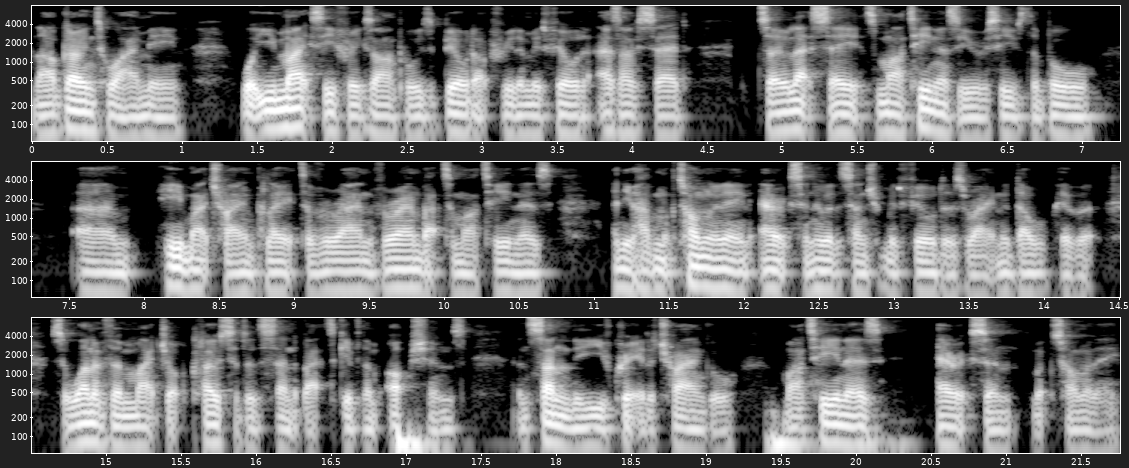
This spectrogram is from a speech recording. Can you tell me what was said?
And I'll go into what I mean. What you might see, for example, is build up through the midfield, as I've said. So let's say it's Martinez who receives the ball. Um, he might try and play it to Varane, Varane back to Martinez. And you have McTominay and Eriksen, who are the central midfielders, right, in a double pivot. So one of them might drop closer to the centre back to give them options. And suddenly you've created a triangle Martinez, Eriksen, McTominay.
